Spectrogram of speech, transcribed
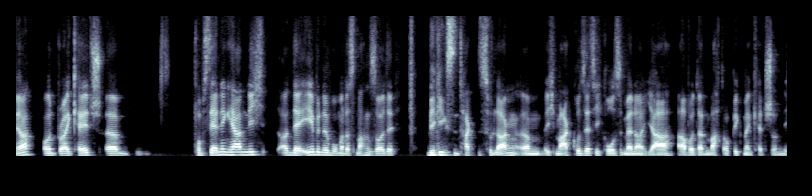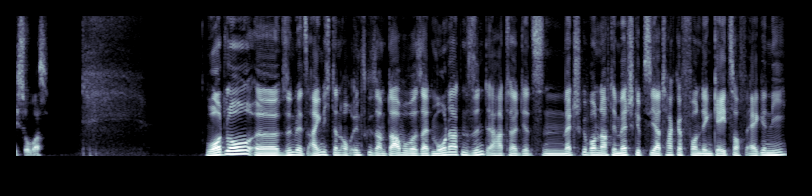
Ja, und Brian Cage ähm, vom Standing her nicht an der Ebene, wo man das machen sollte. Mir ging es in Takten zu lang. Ähm, ich mag grundsätzlich große Männer, ja, aber dann macht auch Big Man Catch und nicht sowas. Wardlow äh, sind wir jetzt eigentlich dann auch insgesamt da, wo wir seit Monaten sind. Er hat halt jetzt ein Match gewonnen. Nach dem Match gibt es die Attacke von den Gates of Agony,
